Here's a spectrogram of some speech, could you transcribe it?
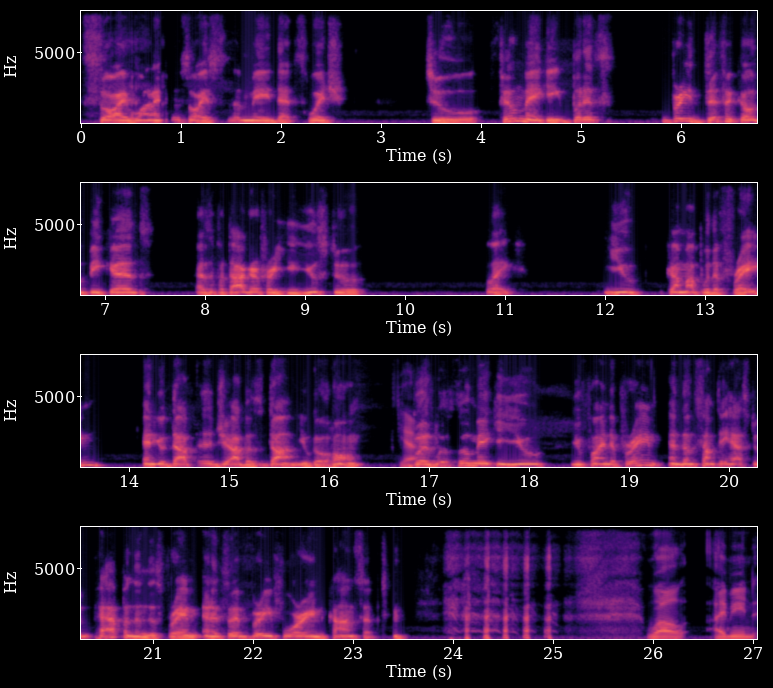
So I wanted, so I made that switch to filmmaking. But it's very difficult because as a photographer, you used to like you come up with a frame and your job is done. You go home. Yeah. But with filmmaking, you you find a frame and then something has to happen in this frame, and it's a very foreign concept. well, I mean,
